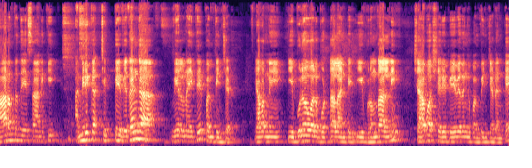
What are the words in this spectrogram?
భారతదేశానికి అమెరికా చెప్పే విధంగా వీళ్ళనైతే పంపించాడు. ఎవరిని ఈ బులోవల బుట్ట లాంటి ఈ బృందాలని షహబాజ్ షరీఫ్ ఏ విధంగా పంపించాడంటే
